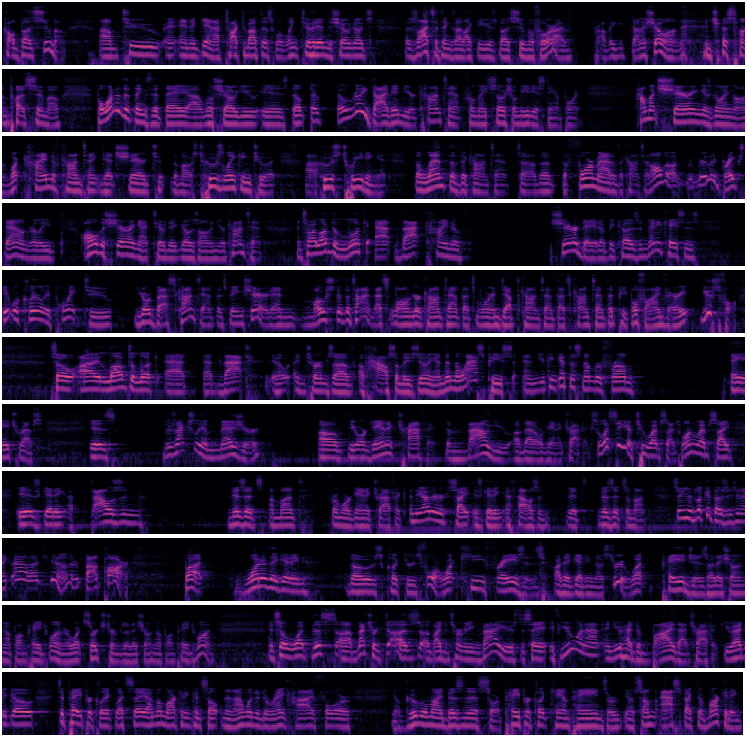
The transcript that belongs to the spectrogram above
called BuzzSumo. Um, to and again, I've talked about this. We'll link to it in the show notes. There's lots of things I like to use BuzzSumo for. I've probably done a show on just on BuzzSumo. But one of the things that they uh, will show you is they'll, they'll, they'll really dive into your content from a social media standpoint. How much sharing is going on? What kind of content gets shared to the most? Who's linking to it? Uh, who's tweeting it? The length of the content, uh, the the format of the content. All the really breaks down really all the sharing activity that goes on in your content. And so I love to look at that kind of share data because in many cases, it will clearly point to your best content that's being shared. And most of the time, that's longer content, that's more in depth content, that's content that people find very useful. So I love to look at at that, you know, in terms of of how somebody's doing. And then the last piece, and you can get this number from Ahrefs, is there's actually a measure of the organic traffic, the value of that organic traffic. So let's say you have two websites. One website is getting a thousand visits a month from organic traffic, and the other site is getting a thousand visits a month. So you'd look at those and think, well, that's you know they're about par. But what are they getting those click throughs for? What key phrases are they getting those through? What pages are they showing up on page one, or what search terms are they showing up on page one? And so, what this uh, metric does uh, by determining value is to say if you went out and you had to buy that traffic, you had to go to pay per click. Let's say I'm a marketing consultant and I wanted to rank high for you know Google My Business or pay per click campaigns or you know some aspect of marketing.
